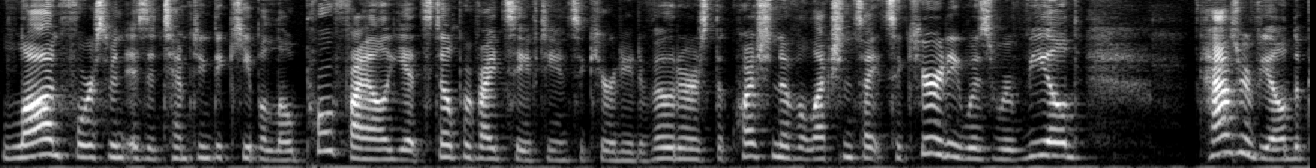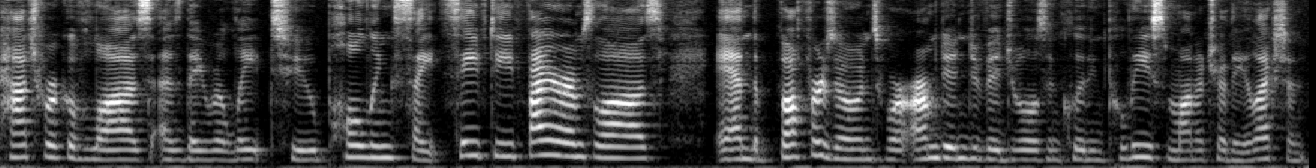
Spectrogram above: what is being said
Law enforcement is attempting to keep a low profile, yet still provide safety and security to voters. The question of election site security was revealed, has revealed the patchwork of laws as they relate to polling site safety, firearms laws, and the buffer zones where armed individuals, including police, monitor the election.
